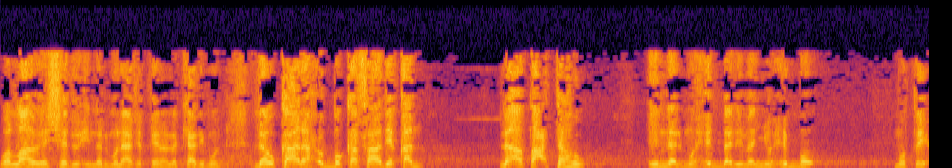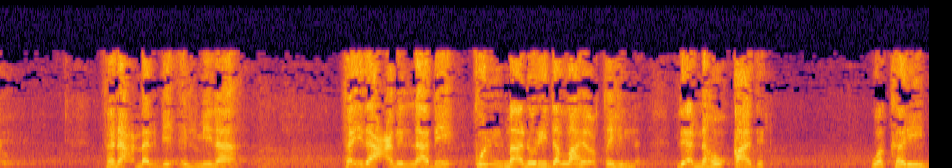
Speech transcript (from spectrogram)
والله يشهد إن المنافقين لكاذبون. لو كان حبك صادقا لأطعته. إن المحب لمن يحب مطيع. فنعمل بعلمنا فإذا عملنا به كل ما نريد الله يعطيهن. لأنه قادر وكريم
